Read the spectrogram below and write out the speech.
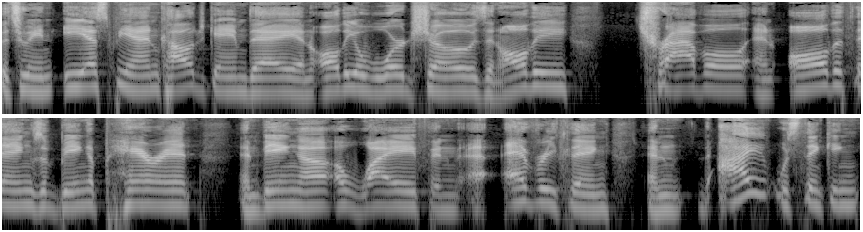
between ESPN College Game Day and all the award shows and all the travel and all the things of being a parent and being a, a, wife and uh, everything. And I was thinking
